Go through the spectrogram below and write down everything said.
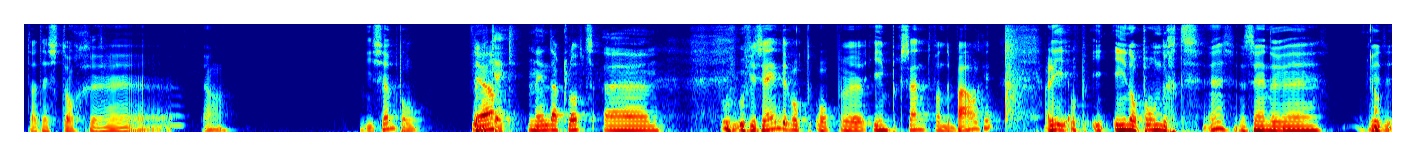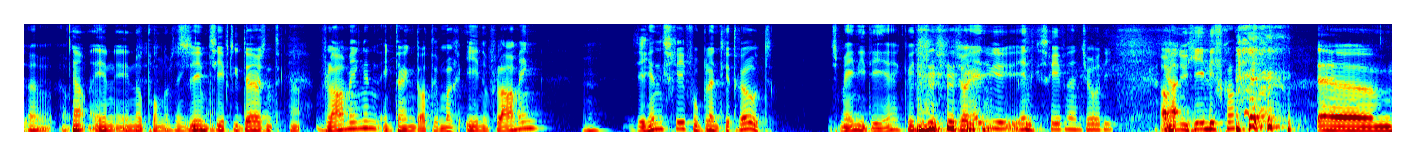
dat is toch... eh, ja... Niet simpel, vind Ja. ik. Nee, dat klopt. Ehm, Hoe, hoeveel zijn er op, op eh 1% van de Belgen? Allee, op i- 1 op 100. Hè? Er zijn er... eh, weet- eh, Ja, 1 op 100 denk ik. 77.000 Ja. Vlamingen. Ik denk dat er maar één Vlaming zich inschreef voor blind getrouwd. is mijn idee, hè. Ik weet niet, zou jij u ingeschreven hebben, Jordi? Hebben Ja. we nu geen lief gehad? Ehm,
